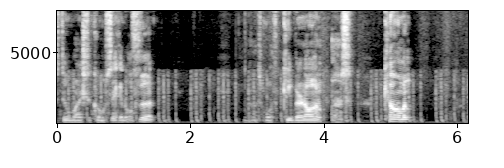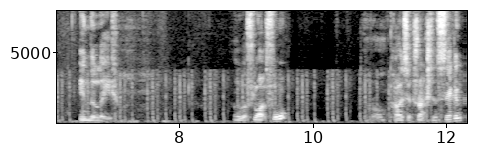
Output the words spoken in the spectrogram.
still managed to come second or third. And that's worth keeping an eye on as Carmen in the lead. Over flight four from Palace Attraction second.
